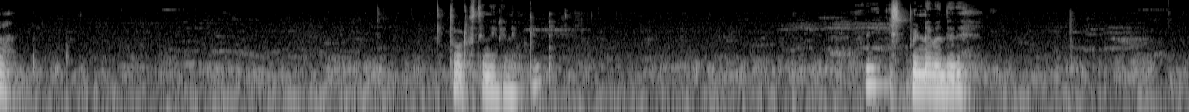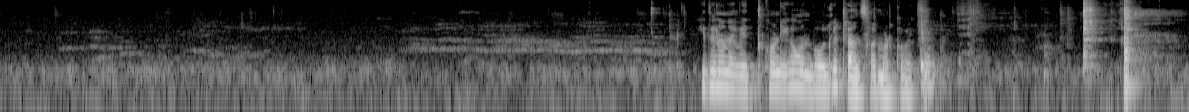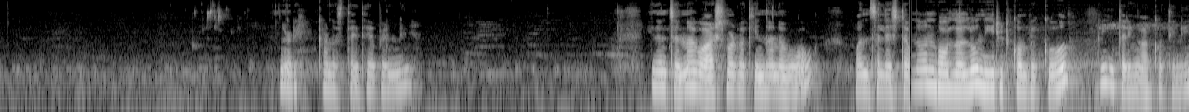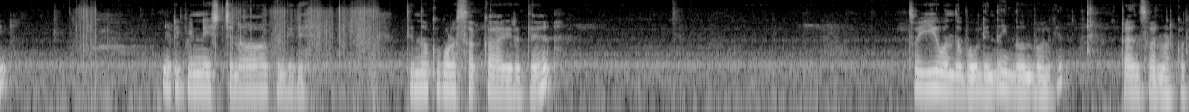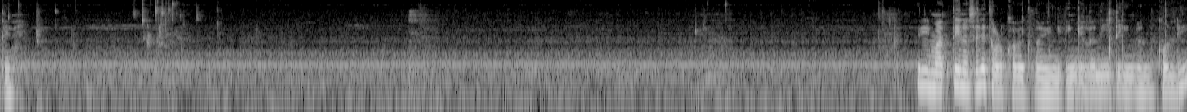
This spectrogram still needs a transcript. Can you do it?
ತೋರಿಸ್ತೀನಿ ರೀ ನಿಮಗೆ. ಇಷ್ಟು ಬೆಣ್ಣೆ ಬಂದಿದೆ. ಇದನ್ನು ನಾವು ಎತ್ಕೊಂಡು ಈಗ ಒಂದು ಬೌಲ್ಗೆ ಟ್ರಾನ್ಸ್ಫರ್ ಮಾಡ್ಕೋಬೇಕು. ನೋಡಿ, ಕಾಣಿಸ್ತಾ ಇದೆಯಾ ಬೆಣ್ಣೆ. ಇದನ್ನು ಚೆನ್ನಾಗಿ ವಾಶ್ ಮಾಡಬೇಕಿಂದ ನಾವು. ಒಂದ್ಸಲ ಎಷ್ಟು ಇನ್ನೊಂದು ಬೌಲಲ್ಲೂ ನೀರು ಇಟ್ಕೊಬೇಕು. ನೋಡಿ, ಈ ಥರ ಹಿಂಗೆ ಹಾಕ್ಕೋತೀನಿ. ನೋಡಿ, ಬೆಣ್ಣೆ ಎಷ್ಟು ಚೆನ್ನಾಗಿ ಬಂದಿದೆ. ತಿನ್ನೋಕ್ಕೂ ಕೂಡ ಸಕ್ಕತ್ತಾಗಿರುತ್ತೆ. ಸೊ ಈ ಒಂದು ಬೌಲಿಂದ ಇನ್ನೊಂದು ಬೌಲ್ಗೆ ಟ್ರಾನ್ಸ್ಫರ್ ಮಾಡ್ಕೋತೀನಿ. ಇಲ್ಲಿ ಮತ್ತೆ ಇನ್ನೊಂದ್ಸಲಿ ತೊಳ್ಕೊಬೇಕು ನಾವು ಹಿಂಗೆ, ಹಿಂಗೆಲ್ಲ ನೀಟಾಗಿ ಹಿಂಗೆ ಅಂದ್ಕೊಂಡು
